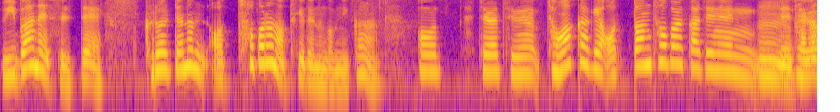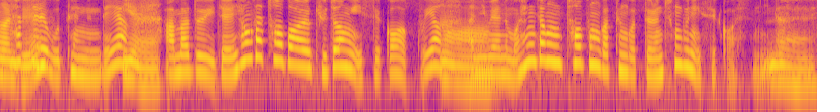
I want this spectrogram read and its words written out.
위반했을 때 그럴 때는 어, 처벌은 어떻게 되는 겁니까? 어, 제가 지금 정확하게 어떤 처벌까지는 음, 이제 제가 가능한지. 찾지를 못했는데요. 예. 아마도 이제 형사처벌 규정이 있을 것 같고요. 어. 아니면 뭐 행정처분 같은 것들은 충분히 있을 것 같습니다. 네.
